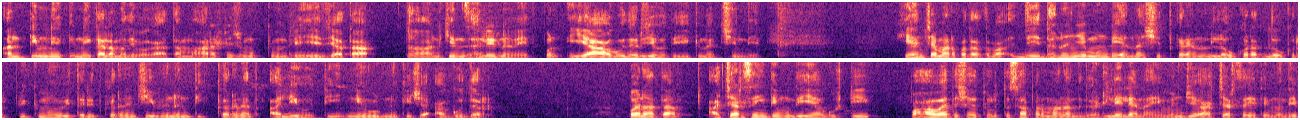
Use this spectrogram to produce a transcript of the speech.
अंतिम नि निकालामध्ये बघा आता महाराष्ट्राचे मुख्यमंत्री हे जे आता आणखीन झालेले नाहीत पण या अगोदर जे होते एकनाथ शिंदे यांच्यामार्फत आता बा जे धनंजय मुंडे यांना शेतकऱ्यांना लवकरात लवकर पीक विमा वितरित करण्याची विनंती करण्यात आली होती निवडणुकीच्या अगोदर. पण आता आचारसंहितेमध्ये या गोष्टी पाहाव्या तशा तुर्तसा प्रमाणात घडलेल्या नाही. म्हणजे आचारसंहितेमध्ये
